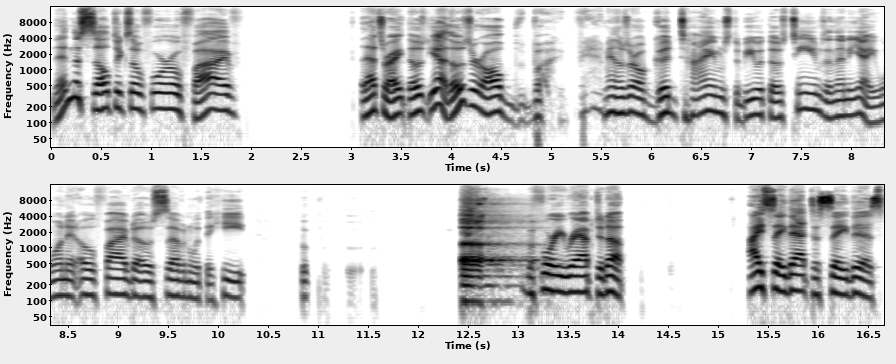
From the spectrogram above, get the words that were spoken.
Then the Celtics 04 05. That's right. Those yeah, those are all man, those are all good times to be with those teams. And then yeah, he won it 05 to 07 with the Heat. Uh. Before he wrapped it up. I say that to say this.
